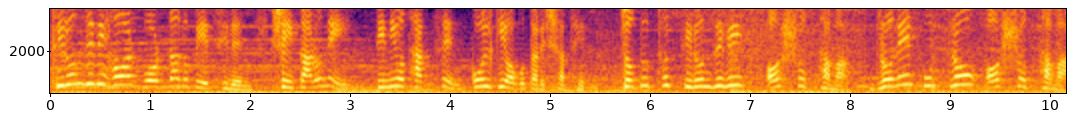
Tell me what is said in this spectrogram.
চিরঞ্জীবী হওয়ার বরদানও পেয়েছিলেন। সেই কারণেই তিনিও থাকছেন কল্কি অবতারের সাথে। চতুর্থ চিরঞ্জীবী অশ্বত্থামা, দ্রোণের পুত্র অশ্বত্থামা।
